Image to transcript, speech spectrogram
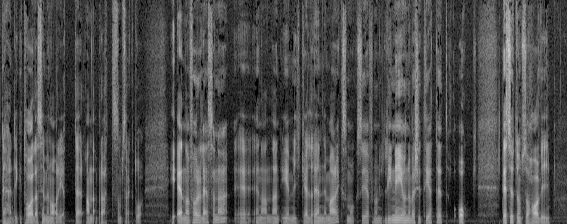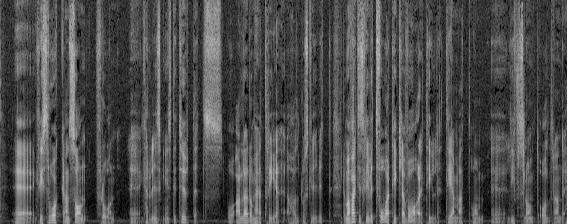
det här digitala seminariet där Anna Bratt som sagt då är en av föreläsarna. Eh, en annan är Mikael Rennemark som också är från Linnéuniversitetet. Och dessutom så har vi eh, Christer Håkansson från eh, Karolinska institutet. Och alla de här tre har då skrivit, de har faktiskt skrivit två artiklar var till temat om eh, livslångt åldrande.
